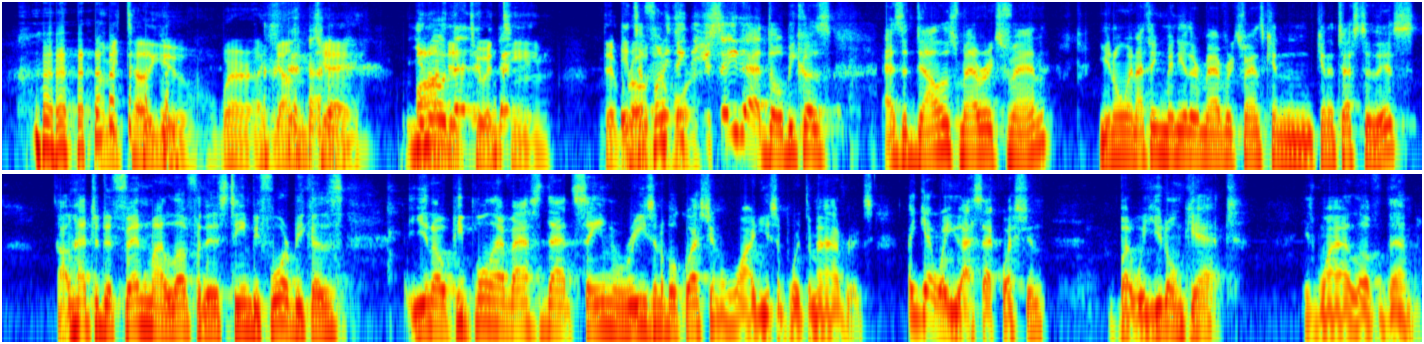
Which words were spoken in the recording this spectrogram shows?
Let me tell you where a young Jay bonded You know, that- to a that- team that It's a funny thing that you say that though, because as a Dallas Mavericks fan, you know, and I think many other Mavericks fans can can attest to this. I've had to defend my love for this team before because, you know, people have asked that same reasonable question: Why do you support the Mavericks? I get why you ask that question, but what you don't get is why I love them.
